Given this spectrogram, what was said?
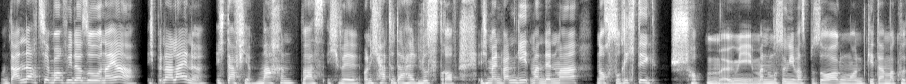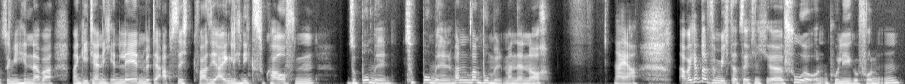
Und dann dachte ich aber auch wieder so, naja, ich bin alleine. Ich darf hier machen, was ich will. Und ich hatte da halt Lust drauf. Ich meine, wann geht man denn mal noch so richtig shoppen irgendwie. Man muss irgendwie was besorgen und geht dann mal kurz irgendwie hin, aber man geht ja nicht in Läden mit der Absicht, quasi eigentlich nichts zu kaufen. So bummeln, zu bummeln. Wann, wann bummelt man denn noch? Naja, aber ich habe dann für mich tatsächlich äh, Schuhe und einen Pulli gefunden.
